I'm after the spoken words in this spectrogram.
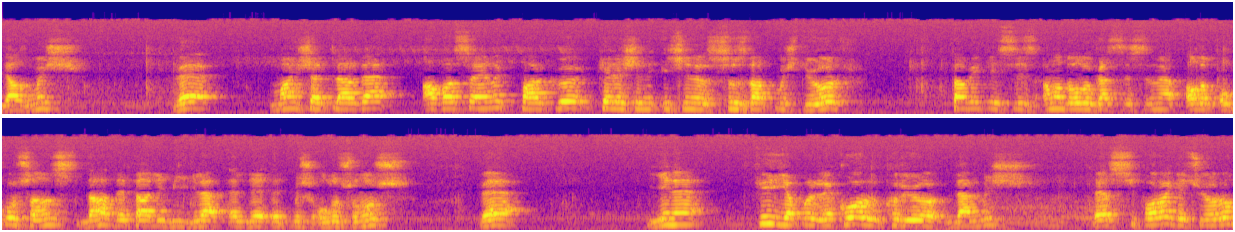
yazmış ve manşetlerde Abasayanık Parkı Keleş'in içini sızlatmış diyor. Tabii ki siz Anadolu Gazetesi'ni alıp okursanız daha detaylı bilgiler elde etmiş olursunuz. Ve yine fi yapı rekor kırıyor denmiş. Ve spora geçiyorum.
